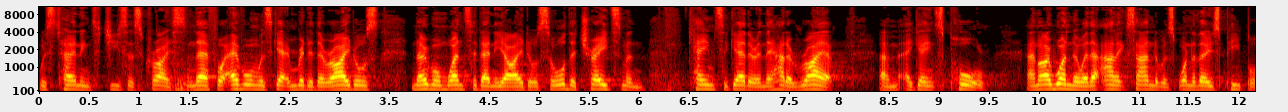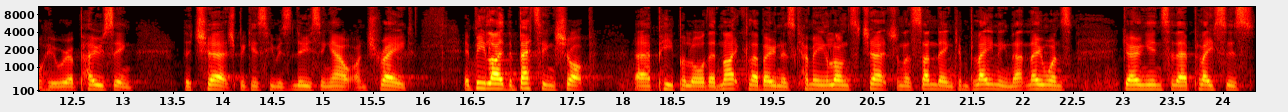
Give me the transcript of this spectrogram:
was turning to Jesus Christ. And therefore, everyone was getting rid of their idols. No one wanted any idols. So all the tradesmen came together and they had a riot um, against Paul. And I wonder whether Alexander was one of those people who were opposing the church because he was losing out on trade. It'd be like the betting shop uh, people or the nightclub owners coming along to church on a Sunday and complaining that no one's going into their places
